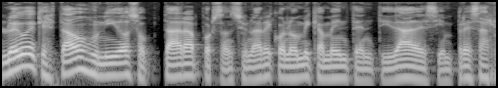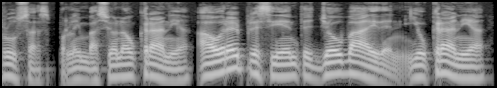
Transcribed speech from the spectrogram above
Luego de que Estados Unidos optara por sancionar económicamente entidades y empresas rusas por la invasión a Ucrania, ahora el presidente Joe Biden y Ucrania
